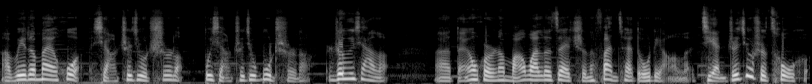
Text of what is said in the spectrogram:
啊，为了卖货，想吃就吃了，不想吃就不吃了，扔下了啊。等一会儿呢，忙完了再吃，那饭菜都凉了，简直就是凑合。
